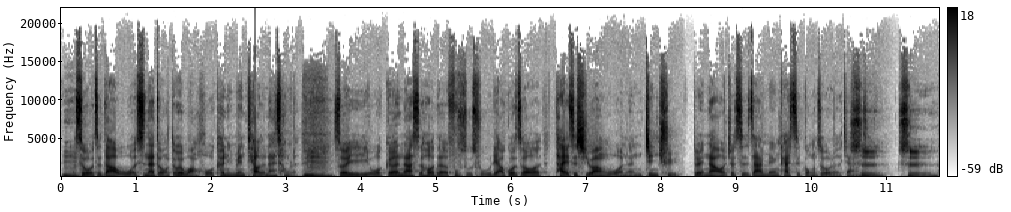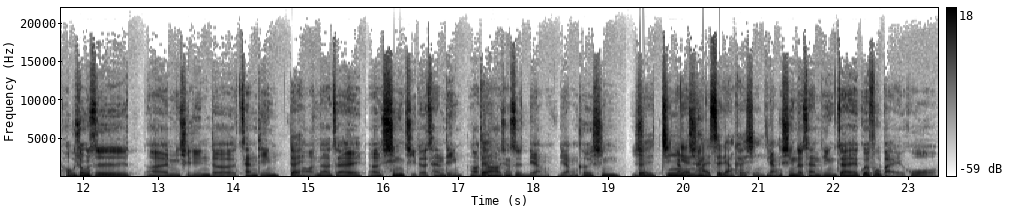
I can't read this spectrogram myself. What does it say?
嗯，可是我知道我是那种都会往火坑里面跳的那种人，嗯，所以我跟那时候的副主厨聊过之后，他也是希望我能进去，对，那我就是在那边开始工作了，这样子。是是，侯不雄是。呃，米其林的餐厅，对。啊，那在呃星级的餐厅。啊，它好像是两两颗星，对，今年还是两颗星，两星的餐厅，在贵妇百货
